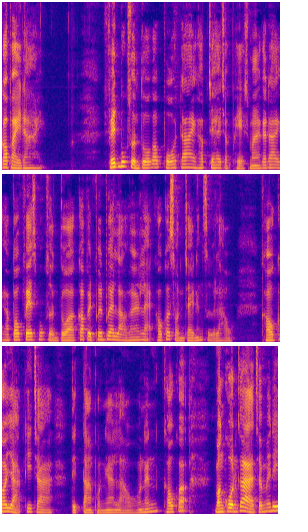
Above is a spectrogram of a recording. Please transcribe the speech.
ก็ไปได้ Facebook ส่วนตัวก็โพสต์ได้ครับแชร์จากเพจมาก็ได้ครับเพราะ Facebook ส่วนตัวก็เป็นเพื่อนๆเราเท่านั้นแหละเขาก็สนใจหนังสือเราเขาก็อยากที่จะติดตามผลงานเรา เพราะนั้นเขาก็บางคนก็อาจจะไม่ได้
